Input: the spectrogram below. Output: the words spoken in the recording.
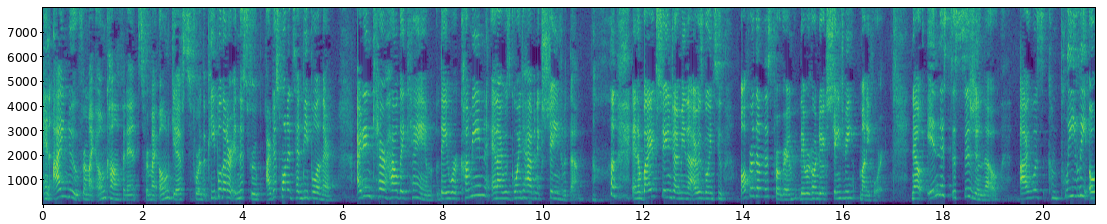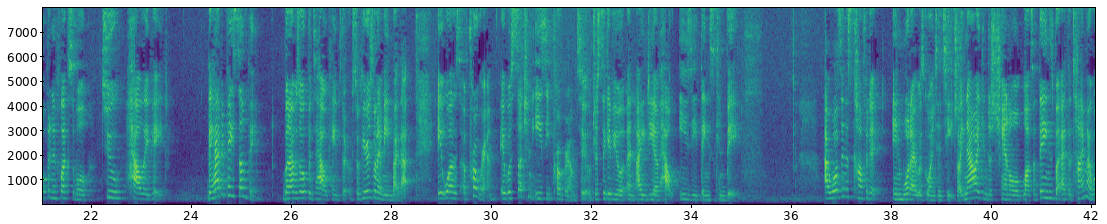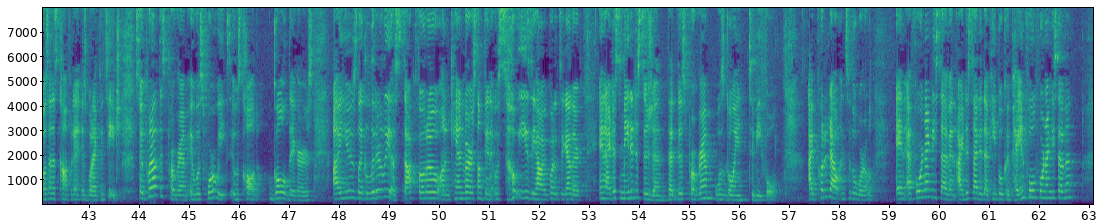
And I knew for my own confidence, for my own gifts, for the people that are in this group, I just wanted 10 people in there. I didn't care how they came. They were coming and I was going to have an exchange with them. and by exchange, I mean that I was going to offer them this program. They were going to exchange me money for it. Now, in this decision, though, I was completely open and flexible to how they paid. They had to pay something, but I was open to how it came through. So here's what I mean by that it was a program. It was such an easy program, too, just to give you an idea of how easy things can be. I wasn't as confident in what I was going to teach. Like now I can just channel lots of things, but at the time I wasn't as confident as what I could teach. So I put out this program. It was four weeks. It was called Gold Diggers. I used like literally a stock photo on Canva or something. It was so easy how I put it together. And I just made a decision that this program was going to be full. I put it out into the world. And at 497, I decided that people could pay in full 497.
